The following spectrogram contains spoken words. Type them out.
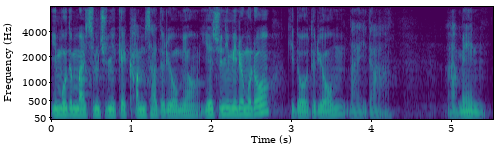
이 모든 말씀 주님께 감사드리오며 예수님 이름으로 기도드리옵나이다. 아멘.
